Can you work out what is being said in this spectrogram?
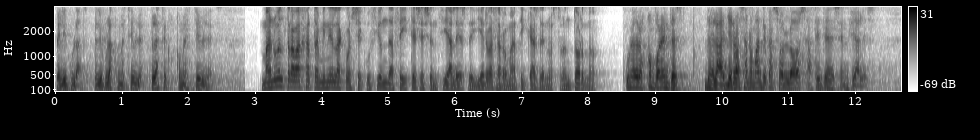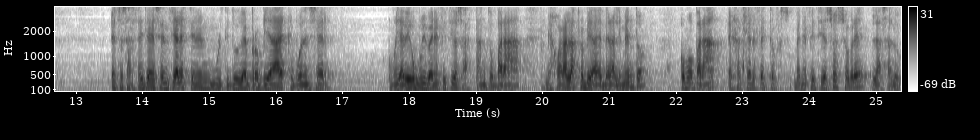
películas, películas comestibles, plásticos comestibles. Manuel trabaja también en la consecución de aceites esenciales de hierbas aromáticas de nuestro entorno. Uno de los componentes de las hierbas aromáticas son los aceites esenciales. Estos aceites esenciales tienen multitud de propiedades que pueden ser, como ya digo, muy beneficiosas tanto para mejorar las propiedades del alimento como para ejercer efectos beneficiosos sobre la salud.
